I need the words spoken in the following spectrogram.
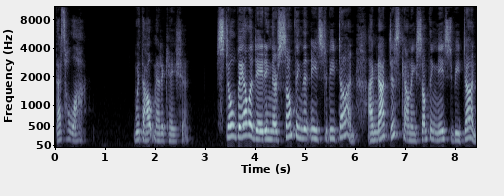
That's a lot without medication. Still validating there's something that needs to be done. I'm not discounting something needs to be done,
